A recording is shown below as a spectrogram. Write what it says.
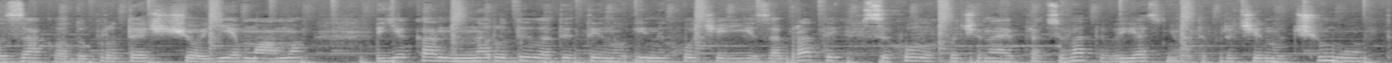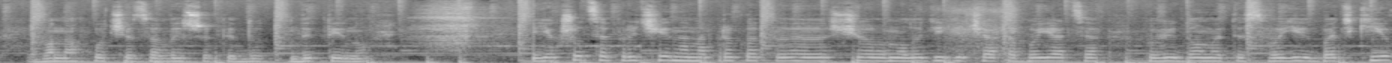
е, закладу про те, що є мама, яка народила дитину і не хоче її забрати, психолог починає працювати, вияснювати причину, чому вона хоче залишити дитину. Якщо це причина, наприклад, е, що молоді дівчата бояться повідомити своїх батьків,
